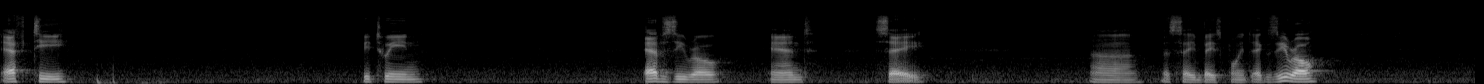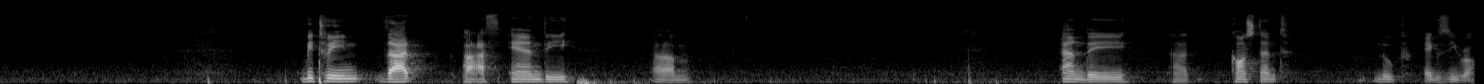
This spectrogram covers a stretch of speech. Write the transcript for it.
Ft between f0 and say uh, let's say base point x0 between that path and the um, and the uh, constant loop x0.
